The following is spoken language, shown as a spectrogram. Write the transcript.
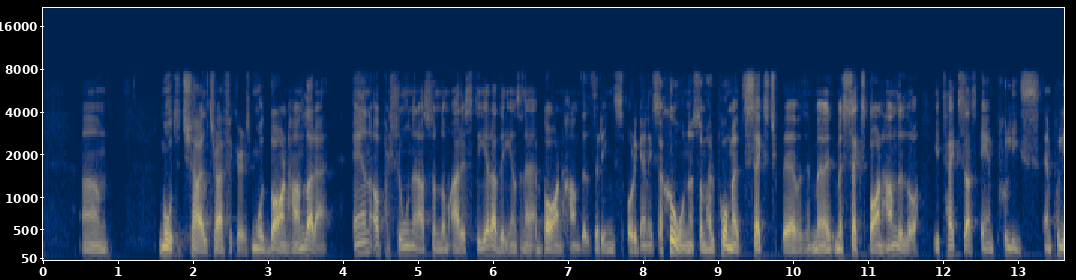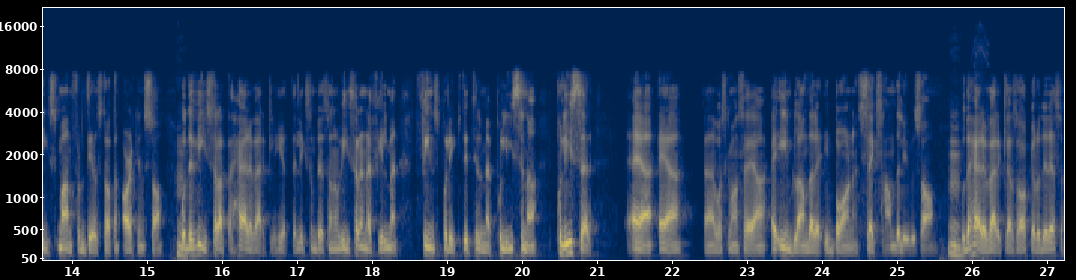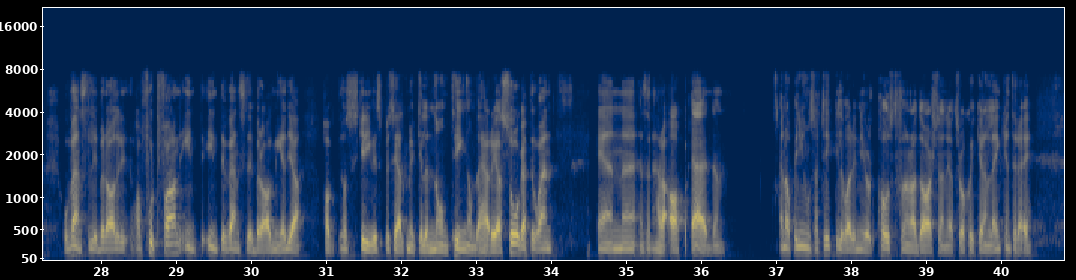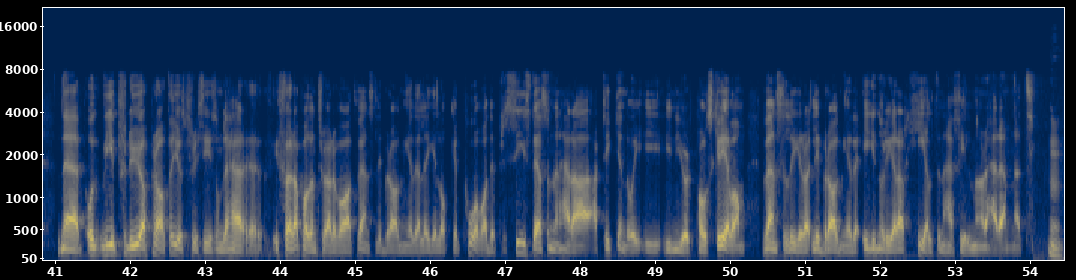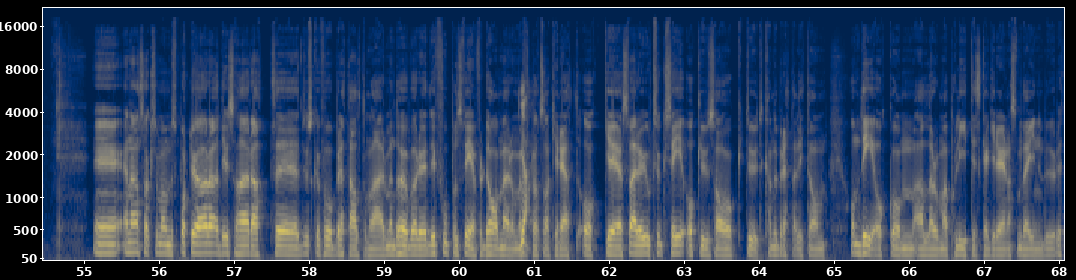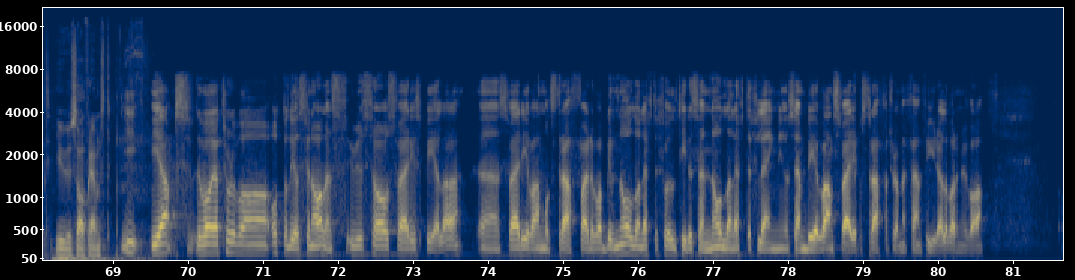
Um, mot child traffickers, mot barnhandlare. En av personerna som de arresterade i en sån här barnhandelsringsorganisation som höll på med sex, med, med sex barnhandel då, i Texas är en, polis, en polisman från delstaten Arkansas. Mm. Och det visar att det här är verklighet. Det, är liksom det som de visar i den här filmen finns på riktigt. Till och med poliserna, poliser är, är eh, vad ska man säga, är inblandade i barnsexhandel i USA. Mm. Och det här är verkliga saker. Och, det är det så, och vänsterliberaler har fortfarande inte, inte vänsterliberal media har, har skrivit speciellt mycket eller någonting om det här. Och jag såg att det var en, en, en sån här op-ed, en opinionsartikel var det i New York Post för några dagar sedan. Jag tror jag skickar den länken till dig. Nej, och vi, för du och jag pratade just precis om det här eh, i förra podden tror jag det var att vänsterliberal media lägger locket på. Var det precis det som den här eh, artikeln då i, i New York Post skrev om? Vänsterliberal media ignorerar helt den här filmen och det här ämnet. Mm. Eh, en annan sak som har med sport att göra, det är så här att eh, du ska få berätta allt om det här, men det har varit, det är fotbolls-VM för damer om jag ja. förstått saker rätt. Och eh, Sverige har gjort succé och USA har åkt ut. Kan du berätta lite om, om det och om alla de här politiska grejerna som det har inneburit i USA främst? I, ja, det var, jag tror det var åttondelsfinalen. USA och Sverige spelade. Eh, Sverige vann mot straffar. Det var, blev 0-0 efter full tid och sen 0-0 efter förlängning och sen blev, vann Sverige på straffar tror jag med 5-4 eller vad det nu var.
